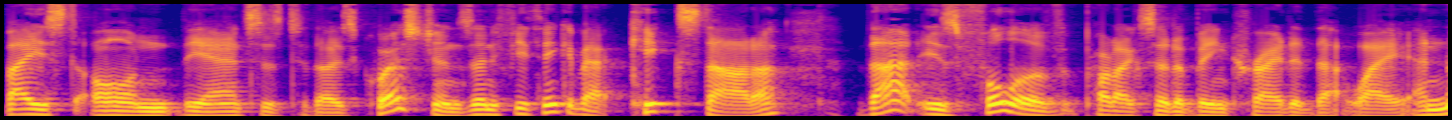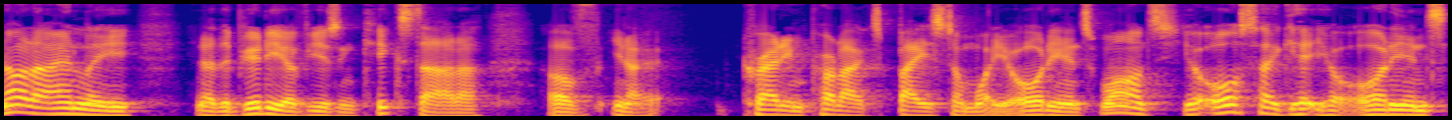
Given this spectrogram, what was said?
based on the answers to those questions. And if you think about Kickstarter, that is full of products that have been created that way. And not only, you know, the beauty of using Kickstarter of, you know, creating products based on what your audience wants, you also get your audience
